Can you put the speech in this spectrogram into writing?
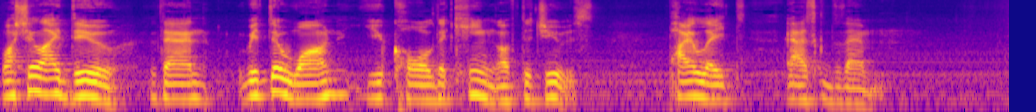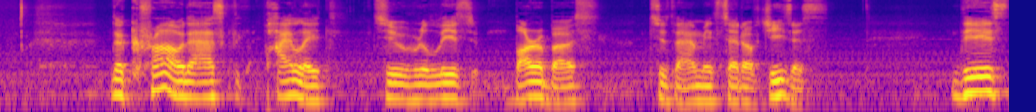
what shall I do then with the one you call the king of the Jews? Pilate asked them. The crowd asked Pilate to release Barabbas to them instead of Jesus. This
